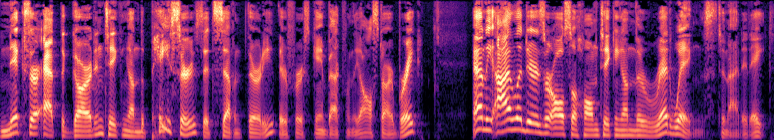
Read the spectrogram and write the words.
Knicks are at the Garden taking on the Pacers at 7:30, their first game back from the All-Star break. And the Islanders are also home taking on the Red Wings tonight at 8.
